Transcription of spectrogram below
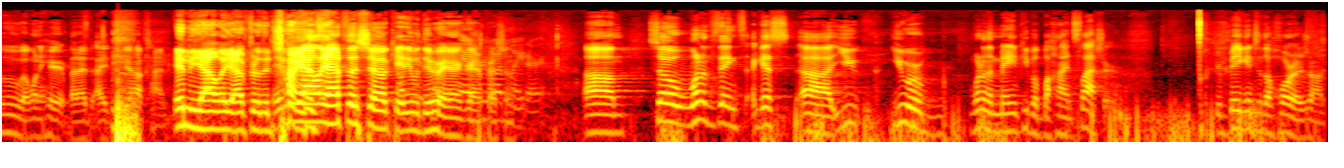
Ooh, I want to hear it, but I, I don't have time. In the alley after the In Giants. the alley after the show, Katie will do her Aaron Grant impression. later. Um, so one of the things, I guess, uh, you you were one of the main people behind slasher. You're big into the horror genre.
